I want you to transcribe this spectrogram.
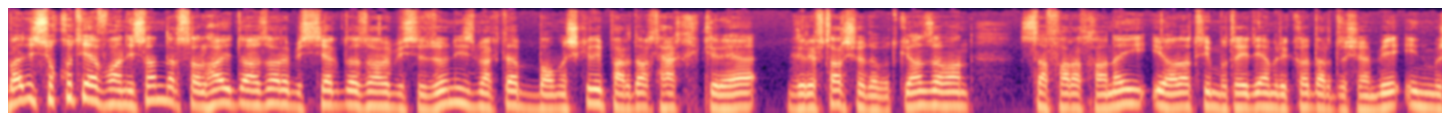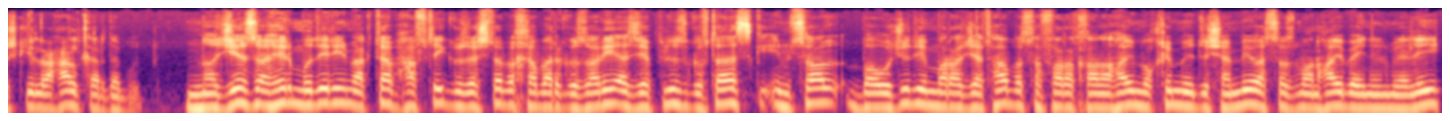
بعد سقوط افغانستان در سالهای 2021-2022 نیز مکتب با مشکل پرداخت حق کرایه گرفتار شده بود که آن زمان سفارتخانه ایالات متحده آمریکا در دوشنبه این مشکل را حل کرده بود. ناجیه ظاهر مدیر این مکتب هفته گذشته به خبرگزاری از پلوس گفته است که امسال با وجود مراجعت ها به سفارتخانه های مقیم دوشنبه و سازمان های بین المللی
